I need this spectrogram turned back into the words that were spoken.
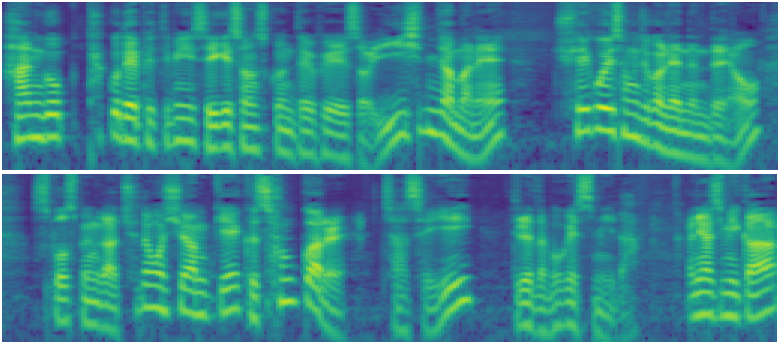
한국 탁구 대표팀이 세계 선수권 대회에서 20년 만에 최고의 성적을 냈는데요. 스포츠평가 최동호 씨와 함께 그 성과를 자세히 들여다보겠습니다. 안녕하십니까?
